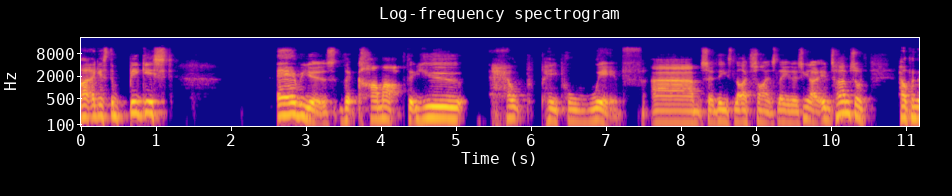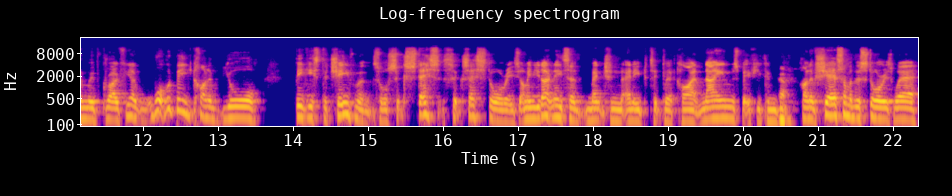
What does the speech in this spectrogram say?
I guess the biggest areas that come up that you help people with um, so these life science leaders you know in terms of helping them with growth you know what would be kind of your biggest achievements or success success stories i mean you don't need to mention any particular client names but if you can yeah. kind of share some of the stories where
